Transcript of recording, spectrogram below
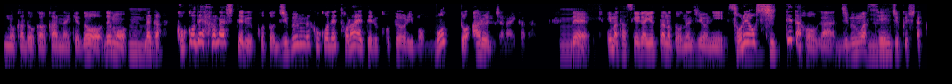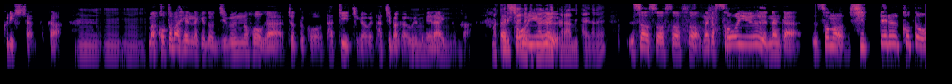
のかどうかわかんないけど、でも、うんなんかここで話してること、自分がここで捉えてることよりももっとあるんじゃないかな。うん。で、今、タスケが言ったのと同じように、それを知ってた方が自分は成熟したクリスチャンとか、まあ言葉変だけど自分の方がちょっとこう立ち位置が上、立場が上で偉いとか、まあ、クリスチャン歴長いからみたいなね。そうそうそうそう。なんかそういう、なんか、その知ってること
